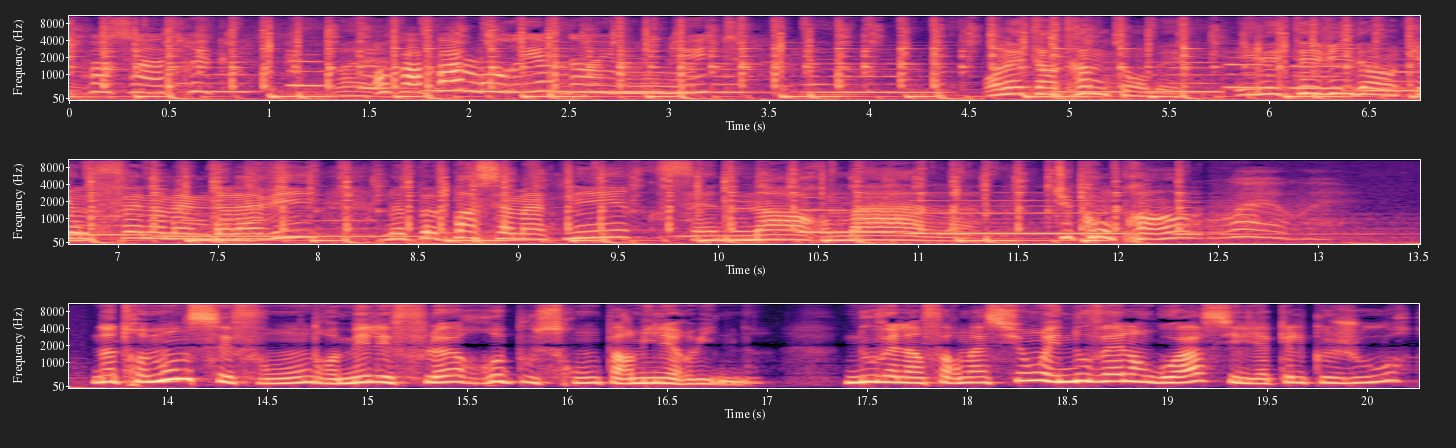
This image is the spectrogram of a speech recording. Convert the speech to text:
Je pense à un truc. On va pas mourir dans une minute. On est en train de tomber. Il est évident que le phénomène de la vie ne peut pas se maintenir, c'est normal. Tu comprends? Ouais, ouais. Notre monde s'effondre, mais les fleurs repousseront parmi les ruines. Nouvelle information et nouvelle angoisse il y a quelques jours,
